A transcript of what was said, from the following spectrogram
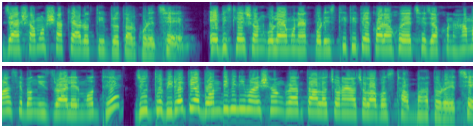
যা সমস্যাকে আরও তীব্রতর করেছে। এই বিশ্লেষণগুলো এমন এক পরিস্থিতিতে করা হয়েছে যখন হামাস এবং ইসরায়েলের মধ্যে যুদ্ধবিরতি ও বন্দি বিনিময় সংক্রান্ত আলোচনায় অচল অবস্থা অব্যাহত রয়েছে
